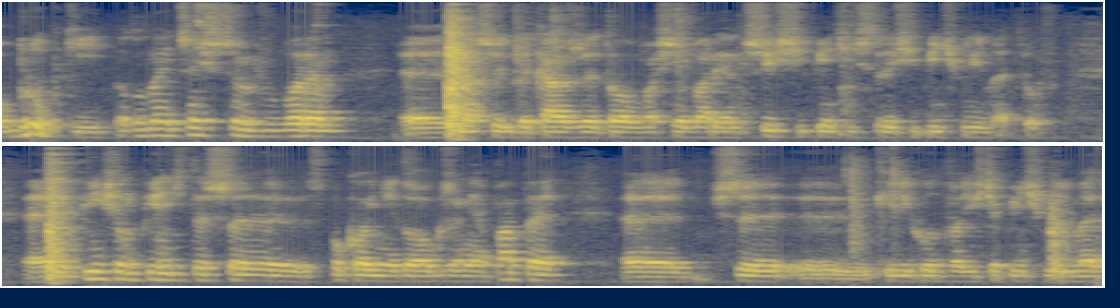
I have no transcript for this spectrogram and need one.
obróbki, no to najczęstszym wyborem e, naszych dekarzy to właśnie wariant 35 i 45 mm. E, 55 też e, spokojnie do ogrzania papy. Przy kielichu 25 mm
